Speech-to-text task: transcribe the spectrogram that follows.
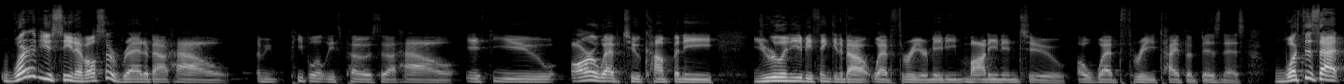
What have you seen? I've also read about how I mean, people at least post about how if you are a Web two company, you really need to be thinking about Web three or maybe modding into a Web three type of business. What does that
